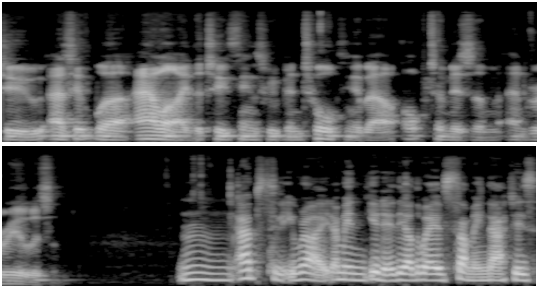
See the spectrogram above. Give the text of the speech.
to, as it were, ally the two things we've been talking about optimism and realism. Mm, absolutely right. I mean, you know, the other way of summing that is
